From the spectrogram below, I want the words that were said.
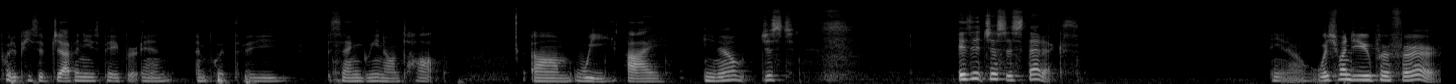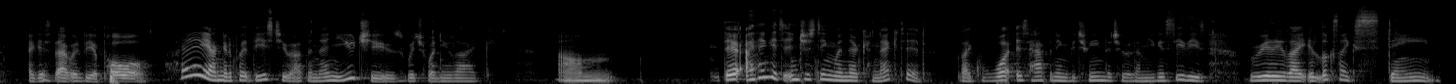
put a piece of Japanese paper in and put the sanguine on top. Um, we, I, you know, just is it just aesthetics? You know, which one do you prefer? I guess that would be a poll. hey, I'm going to put these two up, and then you choose which one you like. Um, there, I think it's interesting when they're connected. Like, what is happening between the two of them? You can see these really like it looks like stain.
